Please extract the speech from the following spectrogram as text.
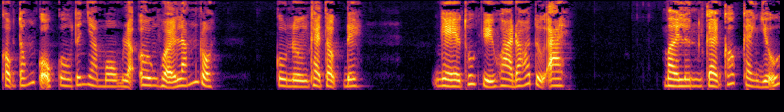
Không tống cổ cô tới nhà môn là ơn huệ lắm rồi. Cô nương khai thật đi. Nghe thuốc nhụy hoa đó từ ai? Mai Linh càng khóc càng dữ.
